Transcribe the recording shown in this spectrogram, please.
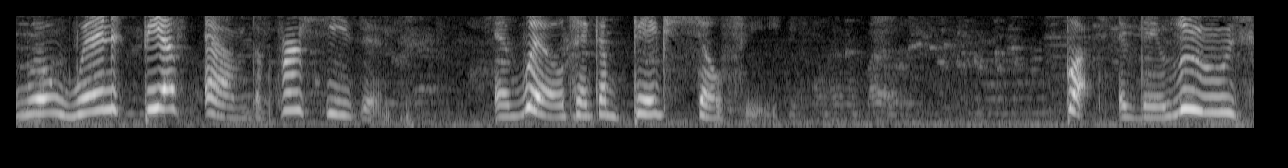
will win BFM the first season and will take a big selfie. But if they lose,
